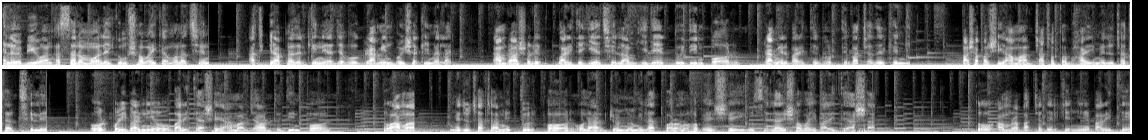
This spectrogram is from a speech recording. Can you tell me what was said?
Hello everyone আসসালামু আলাইকুম সবাই কেমন আছেন? আজকে আপনাদেরকে নিয়ে যাব গ্রামীণ বৈশাখী মেলায়। আমরা আসলে বাড়িতে গিয়েছিলাম ঈদের দুই দিন পর গ্রামের বাড়িতে ঘুরতে বাচ্চাদেরকে নিয়ে। পাশাপাশি আমার চাচাতো ভাই, মেজো চাচার ছেলে, ওর পরিবার নিয়েও বাড়িতে আসে আমার যাওয়ার দুই দিন পর। তো আমার মেজু চাচা মৃত্যুর পর ওনার জন্য মিলাদ পড়ানো হবে, সেই উসিলায় সবাই বাড়িতে আসা। তো আমরা বাচ্চাদেরকে নিয়ে বাড়িতে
